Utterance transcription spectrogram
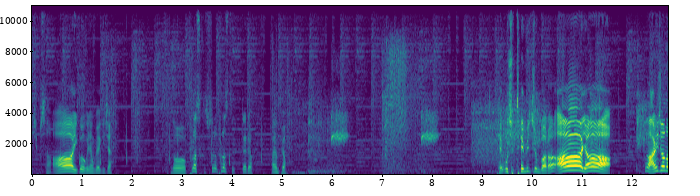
24. 아 이거 그냥 매기자. 너 플러스 스- 플러스 때려. 화염병. 150 데미지 좀 봐라. 아 야. 그건 아니잖아.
